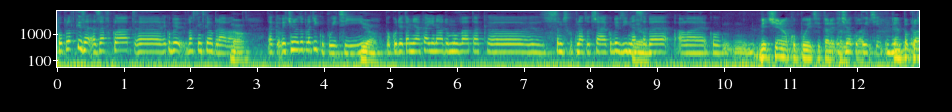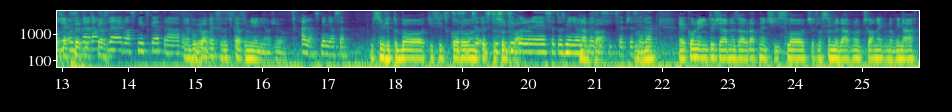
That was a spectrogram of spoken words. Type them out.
Poplatky za, za vklad uh, jakoby vlastnického práva. No. Tak většinou to platí kupující. Jo. Pokud je tam nějaká jiná domluva, tak uh, jsem schopna to třeba jakoby vzít na Jo. sebe, ale jako Většinou kupující tady většinou platí. kupující. Mhm. Ten Protože poplatek on se teďka, své vlastnické právo. ten poplatek se teďka změnil, že jo? Ano, změnil se. Myslím, že to bylo tisíc korun, teď z tisíci koruny se to změnilo na, Na dva. 2000, přesně Mhm. tak. Jako není to žádné závratné číslo, četl jsem nedávno článek v novinách,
